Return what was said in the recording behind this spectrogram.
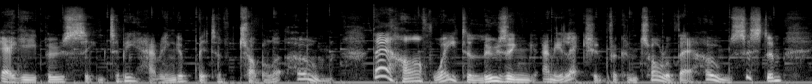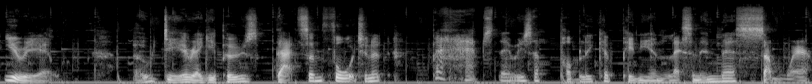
Eggy Poos seem to be having a bit of trouble at home. They're halfway to losing an election for control of their home system, Uriel. Oh dear, Eggy Poos, that's unfortunate. Perhaps there is a public opinion lesson in there somewhere.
